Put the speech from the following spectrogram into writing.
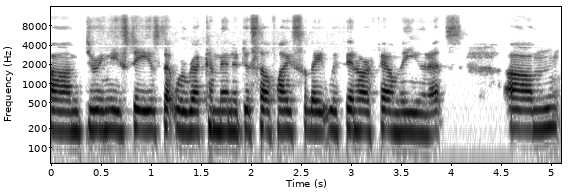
um, during these days that we're recommended to self isolate within our family units. Um,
